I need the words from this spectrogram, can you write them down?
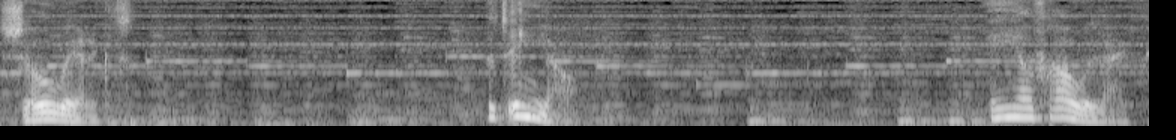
Zo werkt het in jou, in jouw vrouwenlijf.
